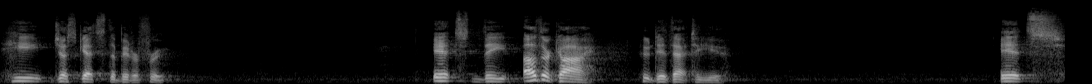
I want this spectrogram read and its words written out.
he just gets the bitter fruit. It's the other guy who did that to you. It's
